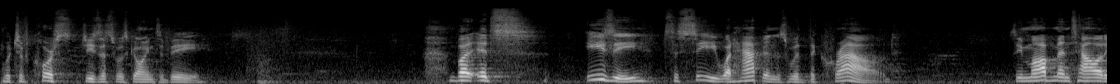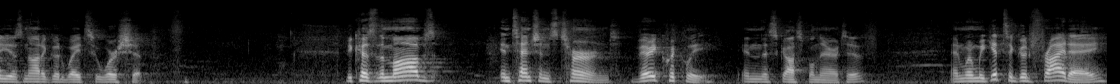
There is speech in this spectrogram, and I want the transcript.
which of course Jesus was going to be. But it's easy to see what happens with the crowd. See, mob mentality is not a good way to worship. Because the mob's intentions turned very quickly in this gospel narrative. And when we get to Good Friday,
